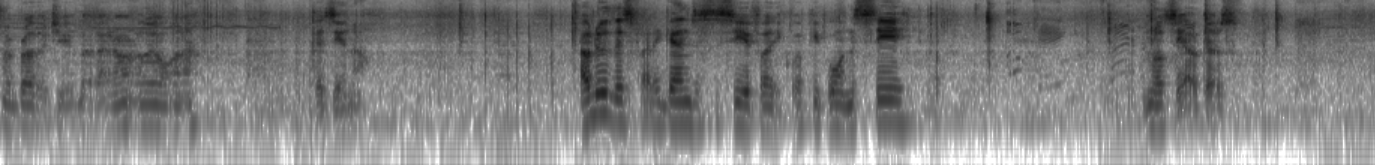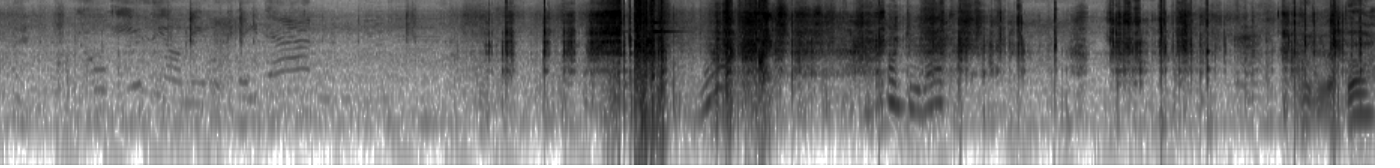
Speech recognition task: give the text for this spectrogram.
ask my brother too, but I don't really wanna. Cause you know. I'll do this fight again just to see if like what people want to see. And we'll see how it goes. Go easy on me, okay, Dad? Don't do that. There you go there.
